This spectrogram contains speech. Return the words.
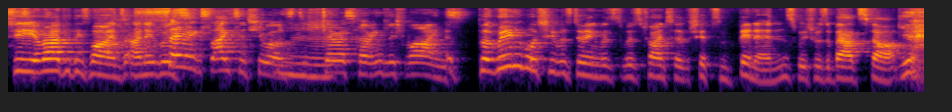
she arrived with these wines, and it was. so excited she was to Mm. show us her English wines. But really, what she was doing was was trying to ship some bin ends, which was a bad start. Yeah,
